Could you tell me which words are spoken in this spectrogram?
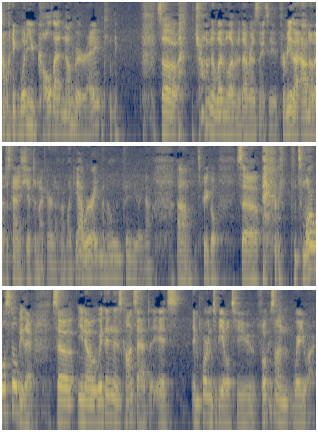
now. Like, what do you call that number, right? so dropping 11 11 if that resonates to you. For me that i don't know that just kind of shifted my paradigm. I'm like yeah we're right in the middle of infinity right now. Um, it's pretty cool. So tomorrow we'll still be there. So you know within this concept it's important to be able to focus on where you are.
